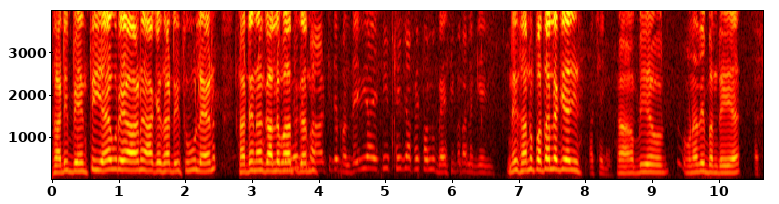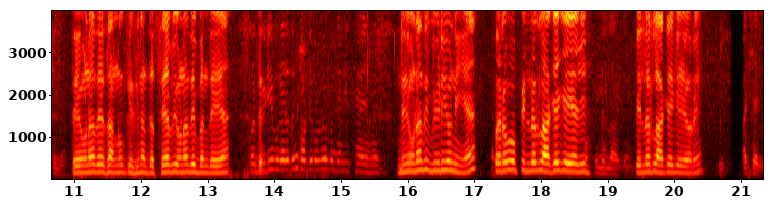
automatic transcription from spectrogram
ਸਾਡੀ ਬੇਨਤੀ ਹੈ ਉਰੇ ਆਣ ਆ ਕੇ ਸਾਡੀ ਸੂਹ ਲੈਣ ਸਾਡੇ ਨਾਲ ਗੱਲਬਾਤ ਕਰਨ। ਪਾਰਟੀ ਦੇ ਬੰਦੇ ਵੀ ਆਏ ਸੀ ਇੱਥੇ ਜਾਂ ਫਿਰ ਤੁਹਾਨੂੰ ਵੈਸੇ ਹੀ ਪਤਾ ਲੱਗਿਆ ਜੀ? ਨਹੀਂ ਸਾਨੂੰ ਪਤਾ ਲੱਗਿਆ ਜੀ। ਅੱਛਾ ਜੀ। ਹਾਂ ਵੀ ਉਹ ਉਹਨਾਂ ਦੇ ਬੰਦੇ ਆ ਅੱਛਾ ਜੀ। ਤੇ ਉਹਨਾਂ ਦੇ ਸਾਨੂੰ ਕਿਸੇ ਨੇ ਦੱਸਿਆ ਵੀ ਉਹਨਾਂ ਦੇ ਬੰਦੇ ਆ। ਕੋਈ ਵੀਡੀਓ ਵਗੈਰਾ ਤਾਂ ਨਹੀਂ ਤੁਹਾਡੇ ਕੋਲ ਉਹਨਾਂ ਬੰਦੇ ਦੀ ਇੱਥੇ ਆਏ ਹੋਏ? ਨਹੀਂ ਉਹਨਾਂ ਦੀ ਵੀਡੀਓ ਨਹੀਂ ਹੈ ਪਰ ਉਹ ਪਿੱਲਰ ਲਾ ਕੇ ਗਏ ਆ ਜੀ। ਪਿੰਡ ਲਾ ਕੇ। ਪਿੱਲਰ ਲਾ ਕੇ ਗਏ ਔਰੇ ਅੱਛਾ ਜੀ।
